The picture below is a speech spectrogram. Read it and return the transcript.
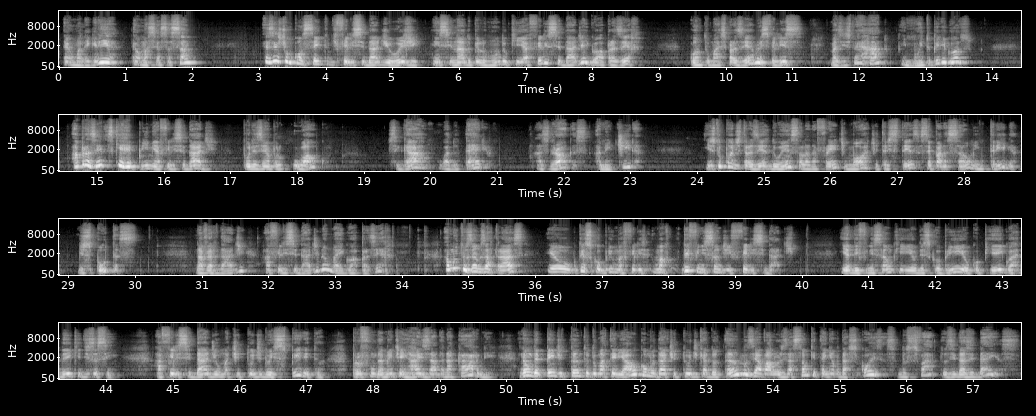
É uma alegria? É uma sensação? Existe um conceito de felicidade hoje ensinado pelo mundo que a felicidade é igual a prazer. Quanto mais prazer, mais feliz. Mas isto é errado e muito perigoso. Há prazeres que reprimem a felicidade, por exemplo, o álcool, o cigarro, o adultério, as drogas, a mentira. Isto pode trazer doença lá na frente, morte, tristeza, separação, intriga, disputas. Na verdade, a felicidade não é igual a prazer. Há muitos anos atrás, eu descobri uma, uma definição de felicidade. E a definição que eu descobri, eu copiei guardei, que diz assim: a felicidade é uma atitude do espírito profundamente enraizada na carne. Não depende tanto do material como da atitude que adotamos e a valorização que tenhamos das coisas, dos fatos e das ideias.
